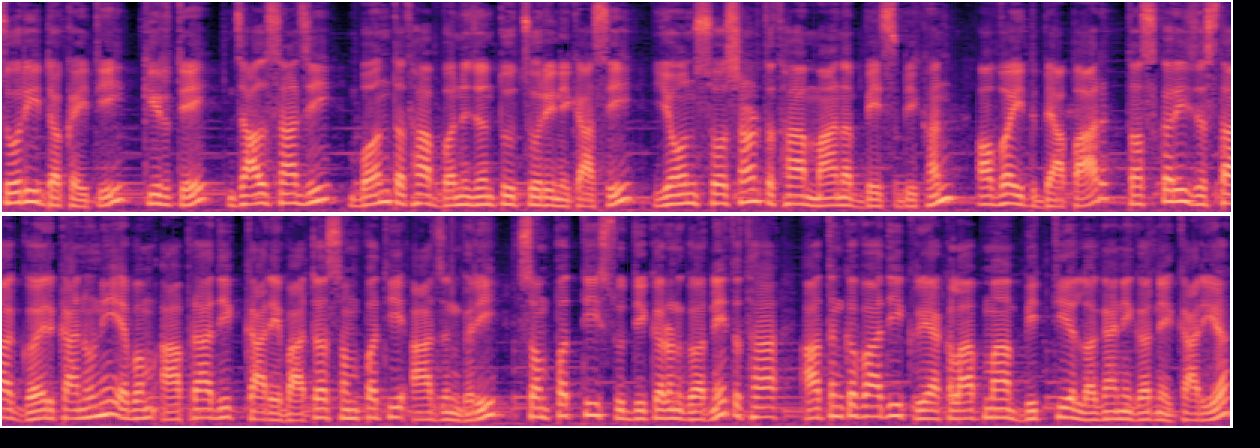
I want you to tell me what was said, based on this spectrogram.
चोरी डकैती किर्ते जालसाजी वन तथा वन्यजन्तु चोरी निकासी यौन शोषण तथा मानव बेचबिखन अवैध व्यापार तस्करी जस्ता गैर कानूनी एवं आपराधिक कार्यबाट सम्पत्ति आर्जन गरी सम्पत्ति शुद्धिकरण गर्ने तथा आतंकवादी क्रियाकलापमा वित्तीय लगानी गर्ने कार्य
